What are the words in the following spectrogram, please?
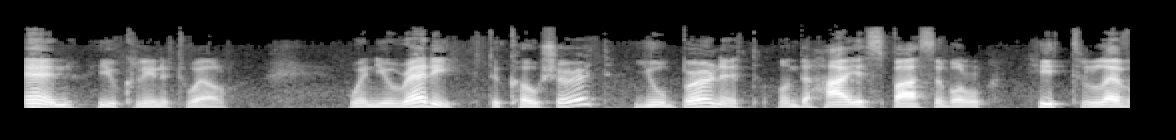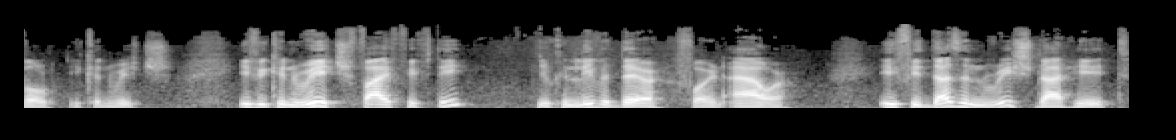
and you clean it well. When you're ready to kosher it, you burn it on the highest possible heat level you can reach. If you can reach 550, you can leave it there for an hour. If it doesn't reach that heat,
